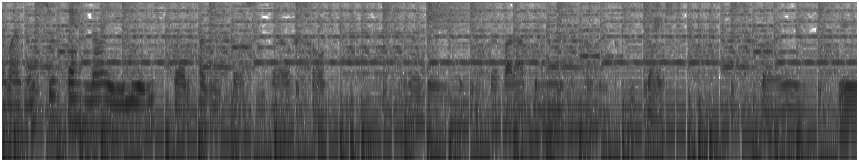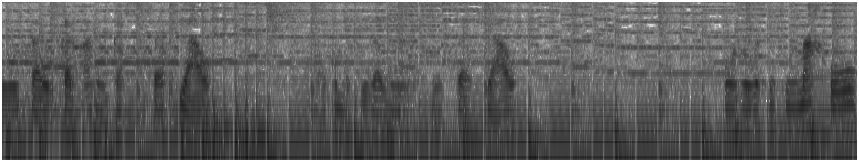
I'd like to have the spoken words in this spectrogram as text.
né? Mas antes de eu terminar ele, eu espero fazer o teste de Bioshock. Mas eu tenho que preparar bem para esse teste. Então eu espero, eu quero fazer um teste especial. Né? Como eu fiz algum especial. Um jogo assim que me marcou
